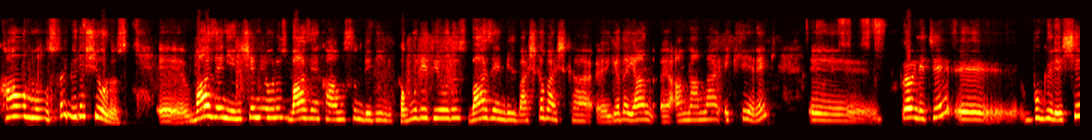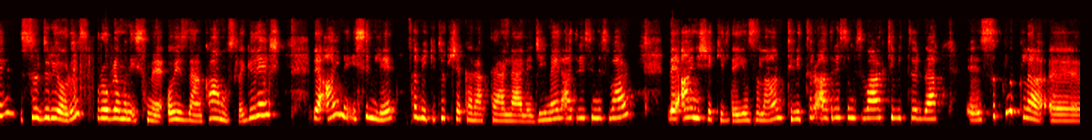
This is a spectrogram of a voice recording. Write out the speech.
kamusla güreşiyoruz. E, bazen yenişemiyoruz, bazen kamusun dediğini kabul ediyoruz, bazen biz başka başka e, ya da yan e, anlamlar ekleyerek e, böylece e, bu güreşi sürdürüyoruz. Programın ismi o yüzden Kamusla Güreş ve aynı isimli tabii ki Türkçe karakterlerle Gmail adresimiz var ve aynı şekilde yazılan Twitter adresimiz var. Twitter'da e, sıklıkla e,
